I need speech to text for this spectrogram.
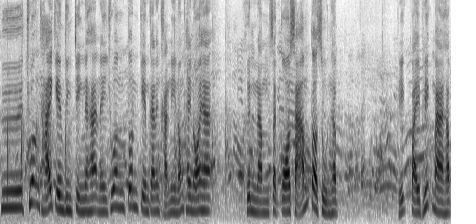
คือช่วงท้ายเกมจริง ๆ นะฮะ ในช่วงต้นเกมการแข่งขันนี่น้องไทยน้อยฮะ ขึ้นนำสกอร์ 3 ต่อ 0 ครับ พลิกไปพลิกมาครับ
